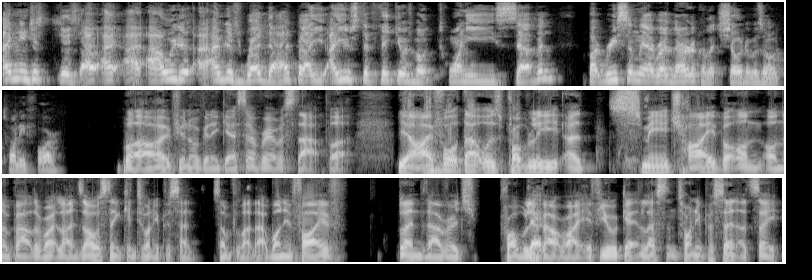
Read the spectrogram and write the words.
I mean, just, just, I, I, I would, just, I just read that, but I, I used to think it was about 27, but recently I read an article that showed it was about 24. Well, I hope you're not going to guess every other stat, but yeah, I thought that was probably a smidge high, but on on about the right lines. I was thinking twenty percent, something like that. One in five blended average, probably okay. about right. If you were getting less than twenty percent, I'd say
